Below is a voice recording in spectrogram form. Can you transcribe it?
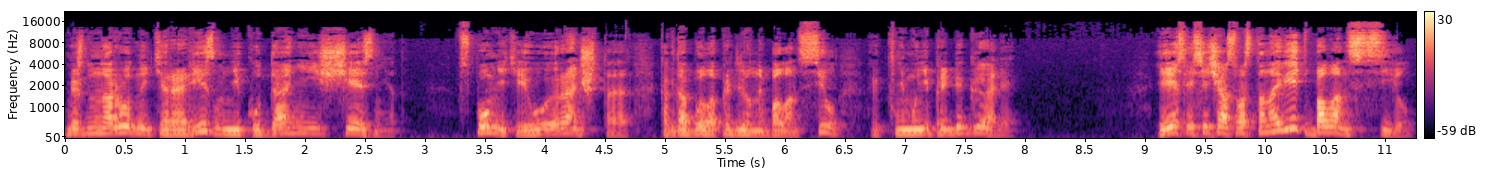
международный терроризм никуда не исчезнет. Вспомните, его и раньше-то, когда был определенный баланс сил, к нему не прибегали. И если сейчас восстановить баланс сил,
